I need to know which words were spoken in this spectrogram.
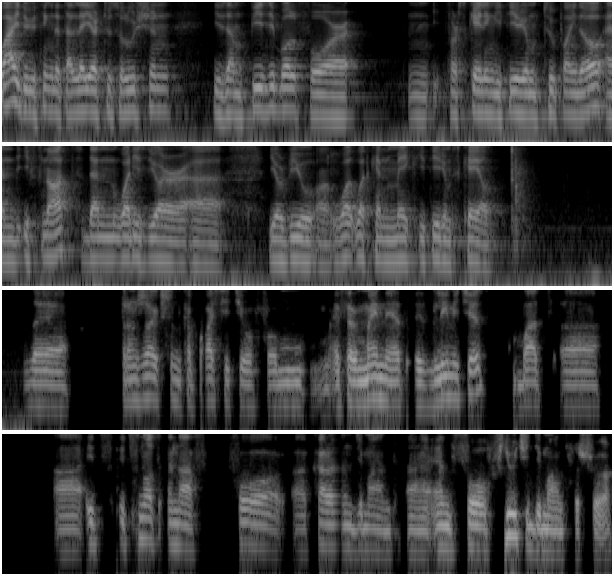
why do you think that a layer 2 solution is unfeasible for mm, for scaling Ethereum 2.0 and if not then what is your uh, your view on what what can make Ethereum scale? The transaction capacity of um, Ethereum mainnet is limited but uh, uh, it's it's not enough for uh, current demand and for future demand for sure.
